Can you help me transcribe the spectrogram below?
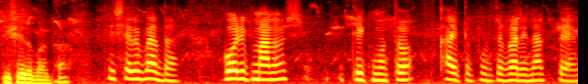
কিসের বাধা? কিসের বাধা? গরিব মানুষ ঠিক মতো খাইতে পড়তে পারি না প্রেম।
